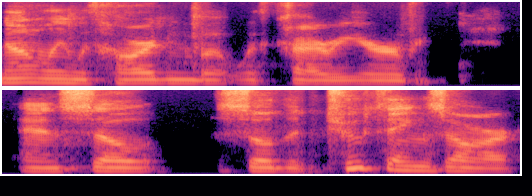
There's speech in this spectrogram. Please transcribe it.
not only with Harden, but with Kyrie Irving. And so so the two things are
